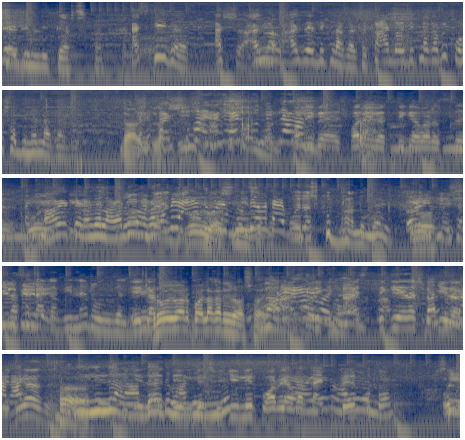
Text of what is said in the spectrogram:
সেই দিন নিতে আসবে আজকে আজ এদিক লাগাচ্ছে কাল লাগাবে পরশু দিনে লাগাবে। রবিবার পয়লা কাঠির রস হয় হ্যাঁ পরে আবার কাটবে প্রথম হয়।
